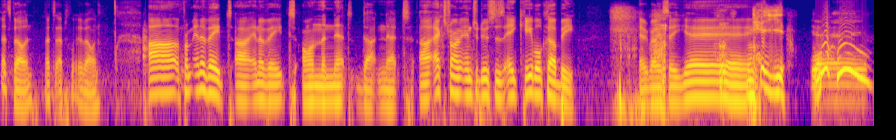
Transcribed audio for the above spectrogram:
That's valid. That's absolutely valid. Uh, from Innovate, uh, innovate on the net.net. Uh, Extron introduces a cable cubby. Everybody say yay. yeah. Woohoo!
